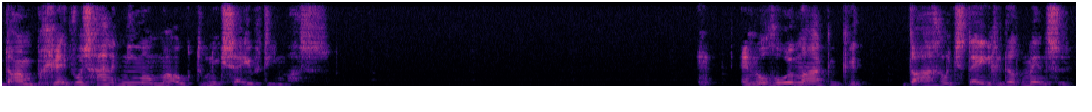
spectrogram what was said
Daarom begreep waarschijnlijk niemand me ook toen ik 17 was. En, en nog hoor maak ik het dagelijks tegen dat mensen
